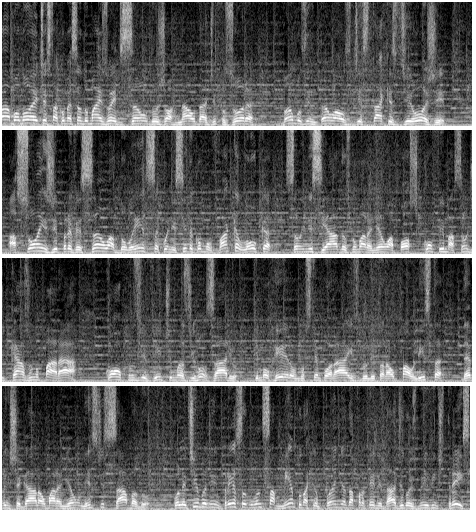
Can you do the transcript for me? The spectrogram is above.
Olá, boa noite. Está começando mais uma edição do Jornal da Difusora. Vamos então aos destaques de hoje. Ações de prevenção à doença conhecida como vaca louca são iniciadas no Maranhão após confirmação de caso no Pará. Corpos de vítimas de Rosário que morreram nos temporais do litoral paulista devem chegar ao Maranhão neste sábado. Coletiva de imprensa do lançamento da campanha da Fraternidade 2023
